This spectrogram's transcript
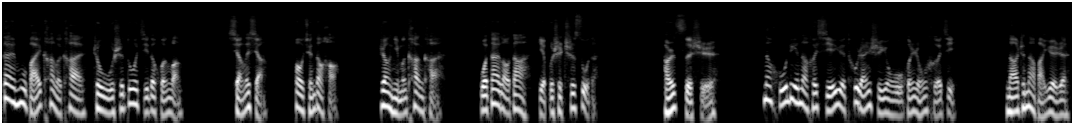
戴沐白看了看这五十多级的魂王，想了想，抱拳道：“好，让你们看看，我戴老大也不是吃素的。”而此时，那胡列娜和邪月突然使用武魂融合技。拿着那把月刃，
